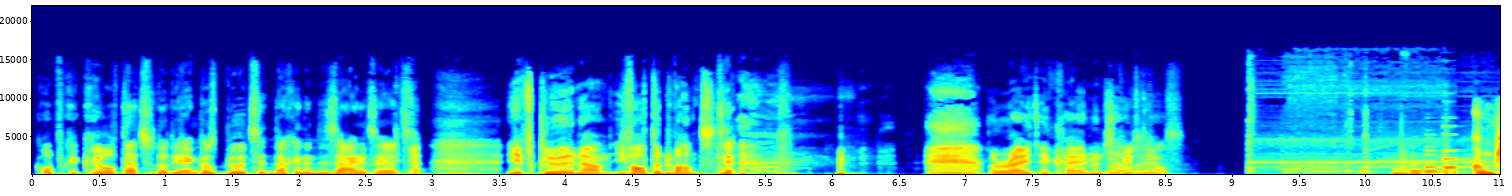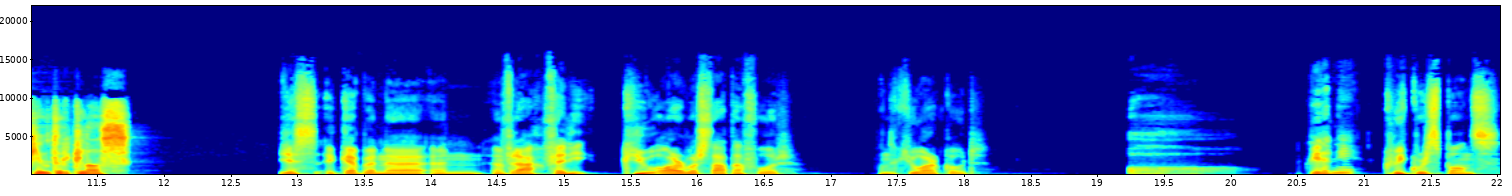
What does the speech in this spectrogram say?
opgekruld hebt, zodat je enkels bloot zitten, dat je een designer bent. Je hebt kleuren aan. Je valt door de band. Alright, ik ga hier mezelf in. Computerklas. Computerklas. Yes, ik heb een, eh, een, een vraag. Freddy, QR, waar staat dat voor? Van de QR-code. Ik weet het niet. Quick response.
